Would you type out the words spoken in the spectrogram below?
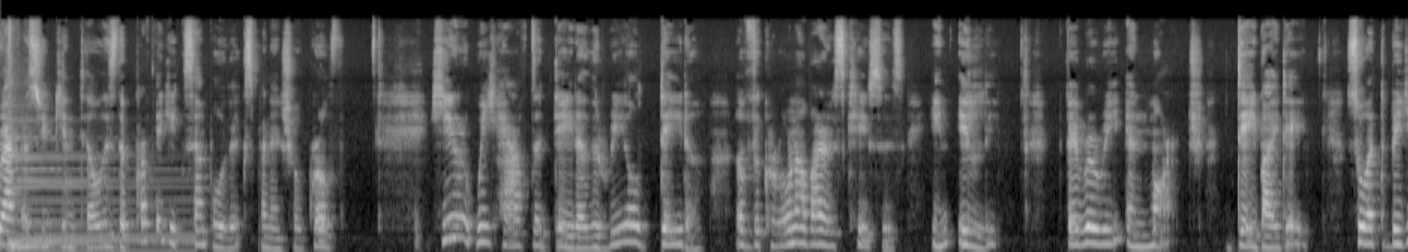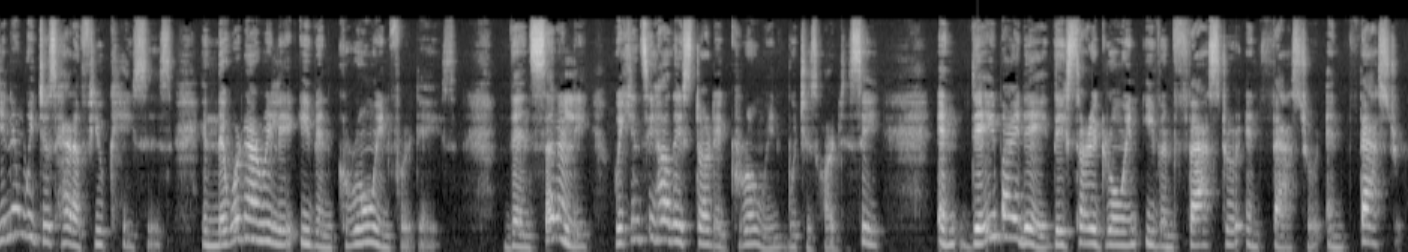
graph, as you can tell, is the perfect example of exponential growth. Here we have the data, the real data of the coronavirus cases in Italy, February and March, day by day. So at the beginning, we just had a few cases and they were not really even growing for days. Then suddenly, we can see how they started growing, which is hard to see. And day by day, they started growing even faster and faster and faster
